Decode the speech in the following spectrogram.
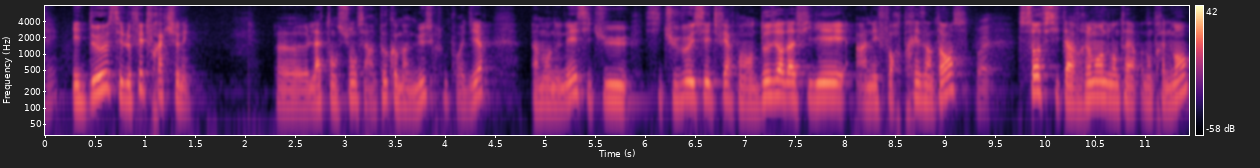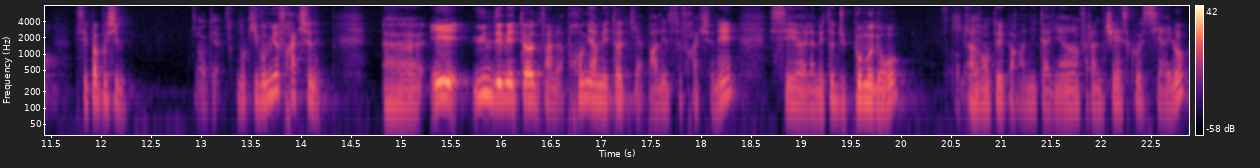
Mhm. Et deux, c'est le fait de fractionner. Euh, L'attention, c'est un peu comme un muscle, on pourrait dire. À un moment donné, si tu, si tu veux essayer de faire pendant deux heures d'affilée un effort très intense, Ouais. sauf si tu as vraiment de l'entra- d'entraînement, c'est pas possible. Donc il vaut mieux fractionner. Euh, et une des méthodes, enfin la première méthode qui a parlé de se fractionner, c'est euh, la méthode du Pomodoro. inventée par un Italien, Francesco Cirillo.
